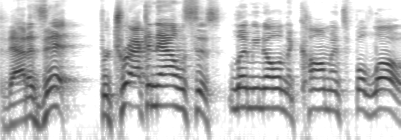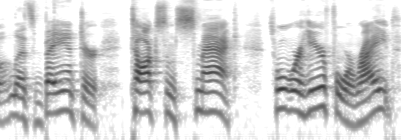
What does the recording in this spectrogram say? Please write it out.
That is it for track analysis. Let me know in the comments below. Let's banter, talk some smack. It's what we're here for, right?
